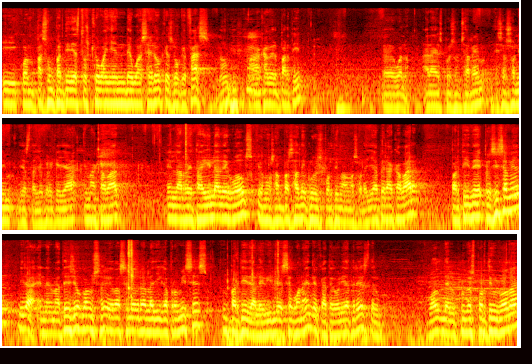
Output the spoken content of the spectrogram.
i quan passa un partit d'estos que guanyen 10 a 0 què és el que fas no? quan acaba el partit eh, bueno, ara després ho xerrem això són, ja està, jo crec que ja hem acabat en la retaïla de gols que ens han passat de Club Esportiu Almassora ja per acabar partit de, precisament, mira, en el mateix lloc on se va celebrar la Lliga Promises, un partit de l'Evil de segon any, de categoria 3, del gol del Club Esportiu Roda,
